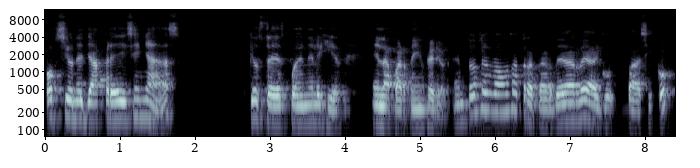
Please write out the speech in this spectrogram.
opciones ya prediseñadas que ustedes pueden elegir en la parte inferior. Entonces vamos a tratar de darle algo básico.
